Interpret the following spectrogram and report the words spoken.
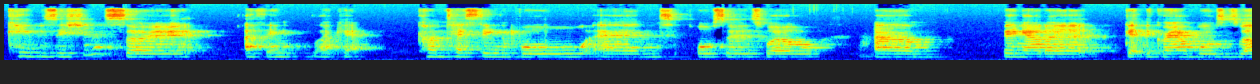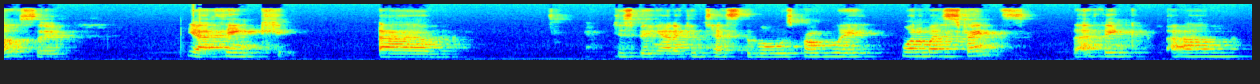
key positions. So I think like contesting the ball and also as well um, being able to get the ground balls as well. So yeah, I think um, just being able to contest the ball is probably one of my strengths that I think um,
